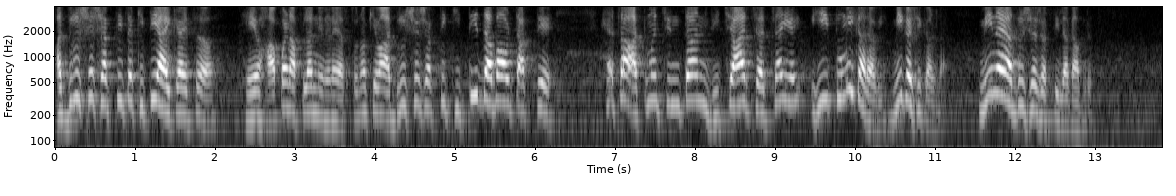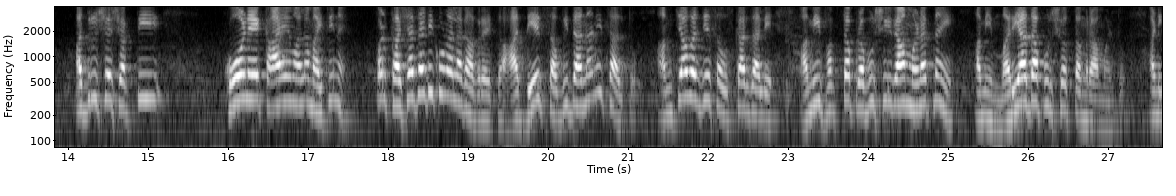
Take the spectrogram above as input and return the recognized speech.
अदृश्य शक्तीचं किती ऐकायचं? हे हा पण आपला निर्णय असतो ना किंवा अदृश्य शक्ती किती दबाव टाकते? ह्याचा आत्मचिंतन विचार चर्चा ही तुम्ही करावी. मी कशी करणार? मी नाही अदृश्य शक्तीला घाबरत. अदृश्य शक्ती कोण आहे काय आहे मला माहिती नाही. पण कशासाठी कोणाला घाबरायचं? हा देश संविधानाने चालतो. आमच्यावर जे संस्कार झाले आम्ही फक्त प्रभू श्रीराम म्हणत नाही आम्ही मर्यादा पुरुषोत्तम राम म्हणतो. आणि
